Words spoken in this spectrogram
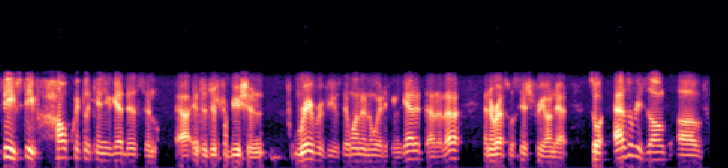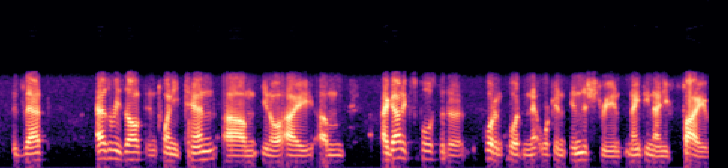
Steve, Steve, how quickly can you get this in, uh, into distribution? Rave reviews. They want to know where they can get it. Da da da. And the rest was history on that. So as a result of that, as a result in 2010, um, you know, I um, I got exposed to the quote unquote networking industry in 1995.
